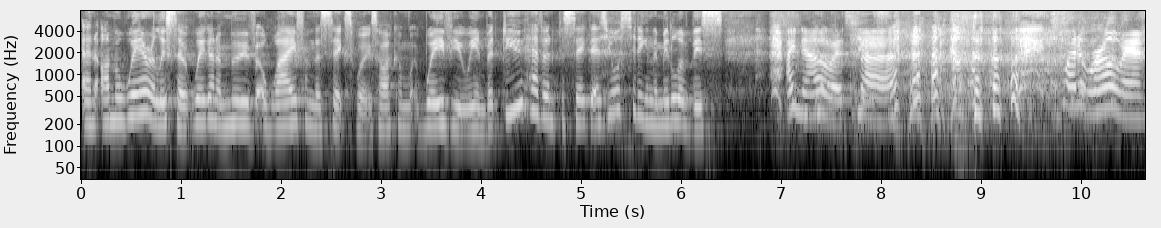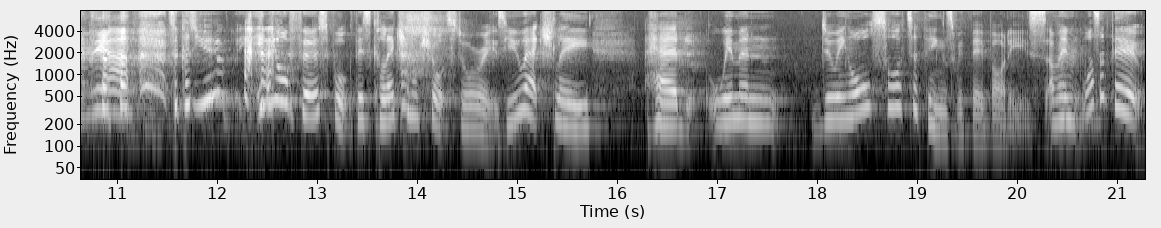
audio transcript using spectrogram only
and I'm aware, Alyssa, we're going to move away from the sex work so I can weave you in, but do you have a perspective, as you're sitting in the middle of this I know it's uh, quite a whirlwind. Yeah. So, because you, in your first book, this collection of short stories, you actually had women doing all sorts of things with their bodies. I mean, mm. wasn't there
